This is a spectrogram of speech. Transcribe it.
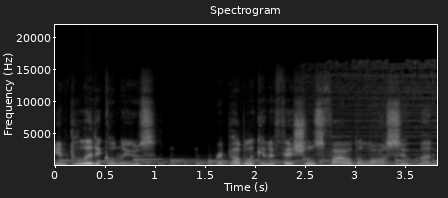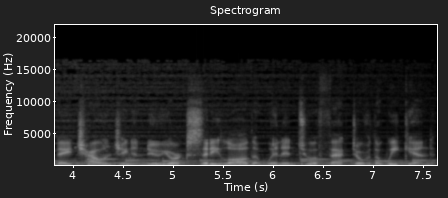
In political news, Republican officials filed a lawsuit Monday challenging a New York City law that went into effect over the weekend,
